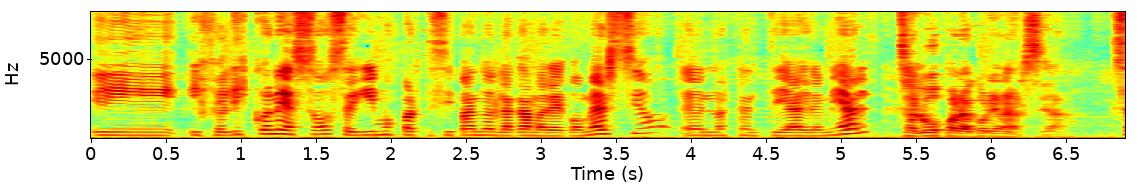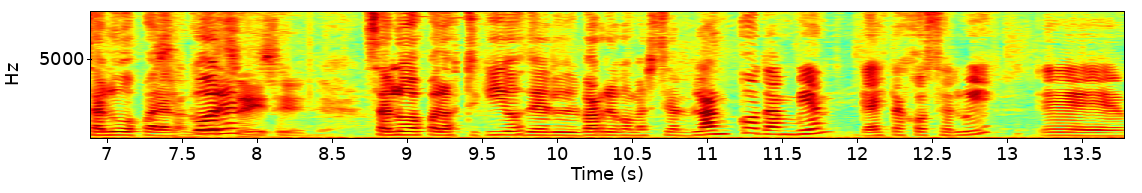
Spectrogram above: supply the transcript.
Y, feliz con eso, seguimos participando en la Cámara de Comercio, en nuestra entidad gremial. Saludos para Corenarse. ¿ah? Saludos para el Core. Saludos para los chiquillos del barrio comercial Blanco también, que ahí está José Luis. Eh,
